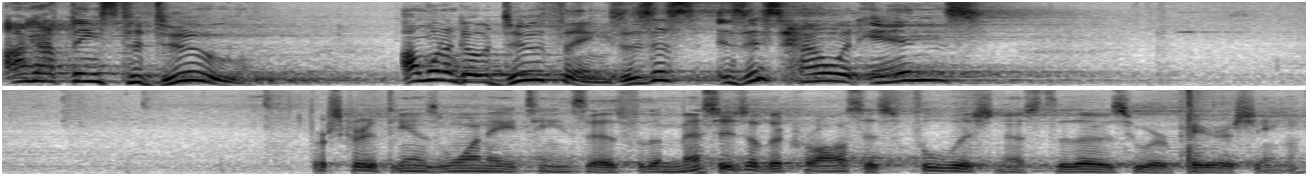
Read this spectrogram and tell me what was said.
I got things to do. I want to go do things. Is this, is this how it ends? 1 Corinthians 1:18 says, "For the message of the cross is foolishness to those who are perishing,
